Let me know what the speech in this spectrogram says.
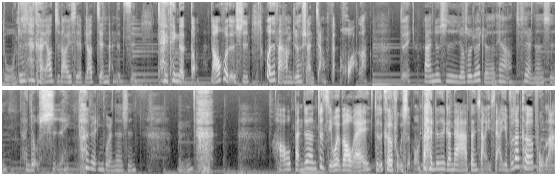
多，就是可能要知道一些比较艰难的字才听得懂。然后或者是或者是反正他们就是喜欢讲反话啦。对，反正就是有时候就会觉得天啊，这些人真的是很有事哎，觉得英国人真的是嗯。好，反正这集我也不知道我在就是科普什么，反正就是跟大家分享一下，也不算科普啦，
